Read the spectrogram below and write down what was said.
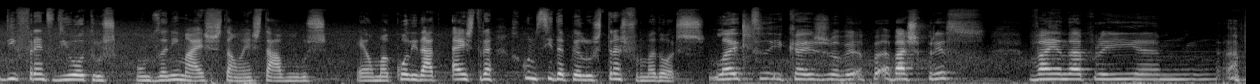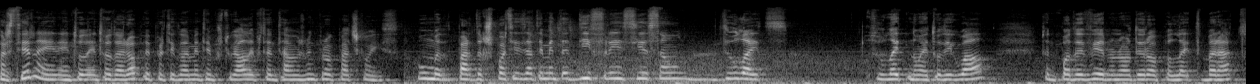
diferente de outros, onde os animais estão em estábulos. É uma qualidade extra reconhecida pelos transformadores. Leite e queijo a baixo preço vai andar por aí um, a aparecer em, em, toda, em toda a Europa e particularmente em Portugal e portanto estávamos muito preocupados com isso. Uma parte da resposta é exatamente a diferenciação do leite. O leite não é todo igual, portanto pode haver no norte da Europa leite barato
